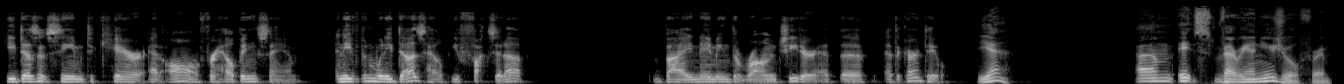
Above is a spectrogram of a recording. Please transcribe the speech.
He doesn't seem to care at all for helping Sam, and even when he does help, he fucks it up by naming the wrong cheater at the at the card table. Yeah. Um, it's very unusual for him.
